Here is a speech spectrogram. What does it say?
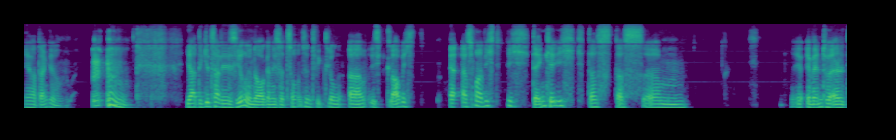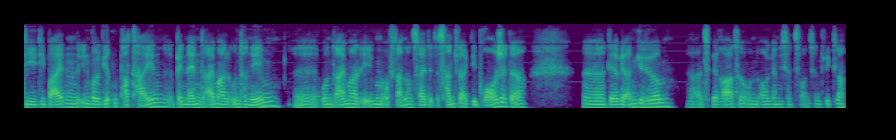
Ja, danke. Ja, Digitalisierung in der Organisationsentwicklung. Äh, ich glaube, ich erstmal wichtig, denke ich, dass das ähm, eventuell die, die beiden involvierten Parteien benennt, einmal Unternehmen äh, und einmal eben auf der anderen Seite das Handwerk, die Branche, der, äh, der wir angehören ja, als Berater und Organisationsentwickler.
